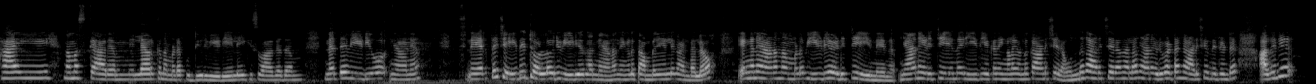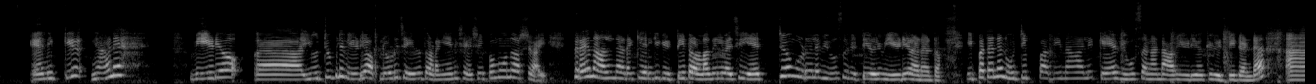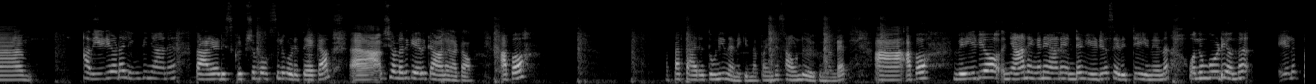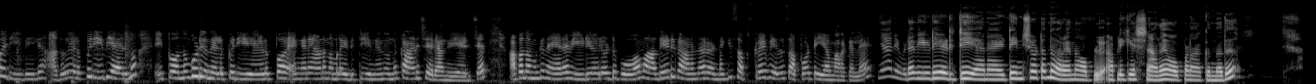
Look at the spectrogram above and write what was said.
Hi നമസ്കാരം. എല്ലാവർക്കും നമ്മുടെ പുതിയൊരു വീഡിയോയിലേക്ക് സ്വാഗതം. ഇന്നത്തെ വീഡിയോ ഞാൻ നേരത്തെ ചെയ്തിട്ടുള്ള ഒരു വീഡിയോ തന്നെയാണ്. നിങ്ങൾ തമ്പനിയിൽ കണ്ടല്ലോ. എങ്ങനെയാണ് നമ്മൾ വീഡിയോ എഡിറ്റ് ചെയ്യുന്നതെന്ന്. ഞാൻ എഡിറ്റ് ചെയ്യുന്ന രീതിയൊക്കെ നിങ്ങളെ ഒന്ന് കാണിച്ചു തരാം. ഒന്ന് കാണിച്ചു തരാമെന്നല്ല ഞാൻ ഒരു വട്ടം കാണിച്ചു തന്നിട്ടുണ്ട്. അതിന് എനിക്ക് ഞാൻ വീഡിയോ യൂട്യൂബിൽ വീഡിയോ അപ്ലോഡ് ചെയ്ത് തുടങ്ങിയതിന് ശേഷം ഇപ്പോൾ മൂന്ന് വർഷമായി. ഇത്രയും നാളിനിടയ്ക്ക് എനിക്ക് കിട്ടിയിട്ടുള്ളതിൽ വെച്ച് ഏറ്റവും കൂടുതൽ വ്യൂസ് കിട്ടിയ ഒരു വീഡിയോ ആണ് കേട്ടോ. ഇപ്പം തന്നെ നൂറ്റി പതിനാല് കെ വ്യൂസ് എങ്ങാണ്ട് ആ വീഡിയോക്ക് കിട്ടിയിട്ടുണ്ട്. ആ, വീഡിയോയുടെ ലിങ്ക് ഞാൻ താഴെ ഡിസ്ക്രിപ്ഷൻ ബോക്സിൽ കൊടുത്തേക്കാം. ആവശ്യമുള്ളവർ കയറി കാണുക കേട്ടോ. അപ്പോൾ അപ്പം തരത്തുണി നനയ്ക്കുന്നു. അപ്പോൾ അതിന്റെ സൗണ്ട് കേൾക്കുന്നുണ്ട്. അപ്പോൾ വീഡിയോ ഞാൻ എങ്ങനെയാണ് എന്റെ വീഡിയോസ് എഡിറ്റ് ചെയ്യുന്നതെന്ന് ഒന്നും കൂടി ഒന്ന് എളുപ്പ രീതിയിൽ അതും എളുപ്പ രീതിയായിരുന്നു. ഇപ്പോൾ ഒന്നും കൂടി ഒന്ന് എളുപ്പ രീതി എളുപ്പം എങ്ങനെയാണ് നമ്മൾ എഡിറ്റ് ചെയ്യുന്നതെന്ന് ഒന്ന് കാണിച്ചു തരാമെന്ന് വിചാരിച്ച്. അപ്പോൾ നമുക്ക് നേരെ വീഡിയോയിലോട്ട് പോകാം ആദ്യമായിട്ട് കാണുന്നവരുണ്ടെങ്കിൽ സബ്സ്ക്രൈബ് ചെയ്ത് സപ്പോർട്ട് ചെയ്യാൻ മറക്കല്ലേ? ഞാനിവിടെ വീഡിയോ എഡിറ്റ് ചെയ്യാനായിട്ട് ഇൻഷോട്ട് എന്ന് പറയുന്ന ആപ്ലിക്കേഷനാണ് ഓപ്പൺ ആക്കുന്നത്.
